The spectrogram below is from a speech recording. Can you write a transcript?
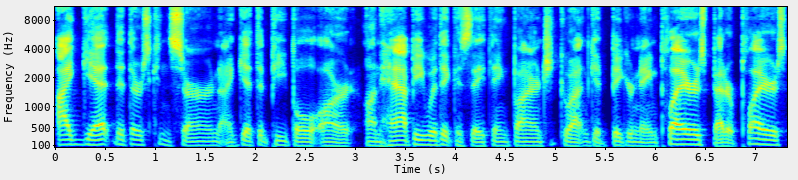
I get that there's concern. I get that people are unhappy with it because they think Bayern should go out and get bigger name players, better players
